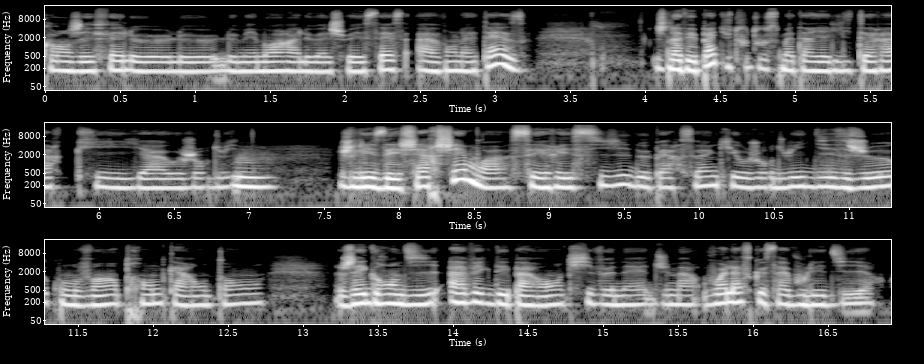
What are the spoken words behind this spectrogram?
quand j'ai fait le, mémoire à l'EHESS avant la thèse, je n'avais pas du tout tout ce matériel littéraire qu'il y a aujourd'hui. mm. Je les ai cherchés, moi, ces récits de personnes qui aujourd'hui disent je, qui ont 20, 30, 40 ans. J'ai grandi avec des parents qui venaient du Maroc. Voilà ce que ça voulait dire.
